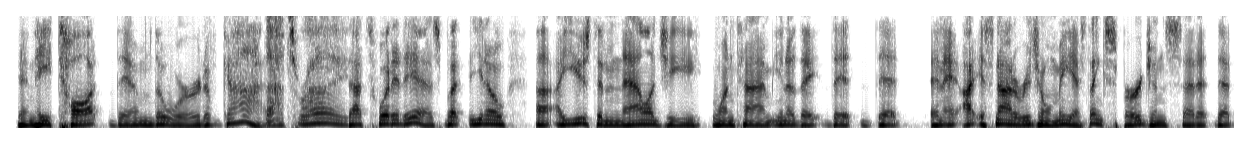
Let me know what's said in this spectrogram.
And he taught them the word of God. That's right. That's what it is. But, you know, uh, I used an analogy one time, you know, they, that, that, and it's not original me. I think Spurgeon said it that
